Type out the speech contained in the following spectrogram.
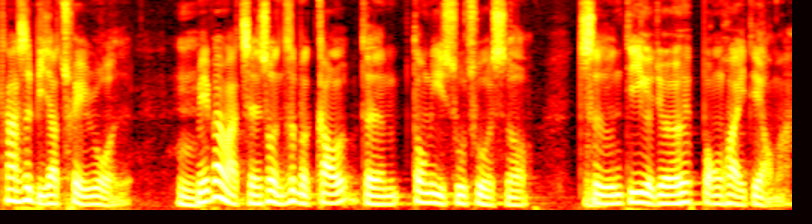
它是比较脆弱的，嗯，没办法承受你这么高的动力输出的时候，齿轮第一个就会崩坏掉嘛。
